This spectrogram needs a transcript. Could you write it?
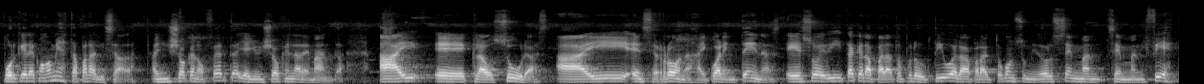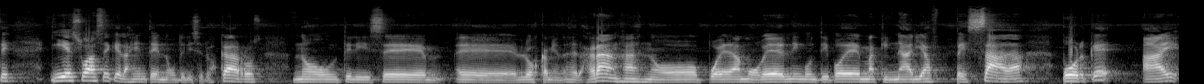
Porque la economía está paralizada. Hay un shock en la oferta y hay un shock en la demanda. Hay eh, clausuras, hay encerronas, hay cuarentenas. Eso evita que el aparato productivo, el aparato consumidor se, se manifieste y eso hace que la gente no utilice los carros, no utilice eh, los camiones de las granjas, no pueda mover ningún tipo de maquinaria pesada porque hay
